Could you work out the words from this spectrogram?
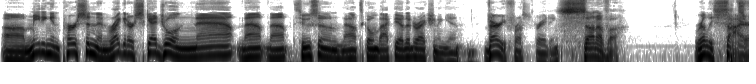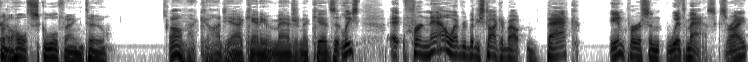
uh, meeting in person and regular schedule, and now, now, now, too soon. Now it's going back the other direction again. Very frustrating. Son of a. Really sucks for the whole school thing too. Oh my God. Yeah. I can't even imagine the kids. At least uh, for now, everybody's talking about back in person with masks, right?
